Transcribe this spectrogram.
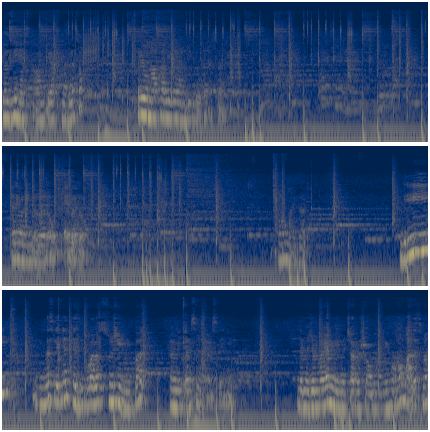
በዚህ ያስታም- ያስመለሰው ጥሬውን አሳ ቢበላ እንዲህ ብሎ ተነሳለ። እኔ ሆነ ማይ ጋድ እንግዲህ ይመስለኛል ከዚህ በኋላ ሱሺ የሚባል የሚቀምስም አይመስለኝም። ለመጀመሪያም የመጨረሻው ነው የሚሆነው ማለት ነው።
